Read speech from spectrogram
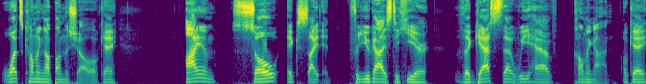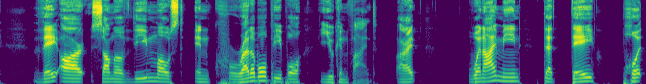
What's coming up on the show? Okay. I am so excited for you guys to hear the guests that we have coming on. Okay. They are some of the most incredible people you can find. All right. When I mean that they put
